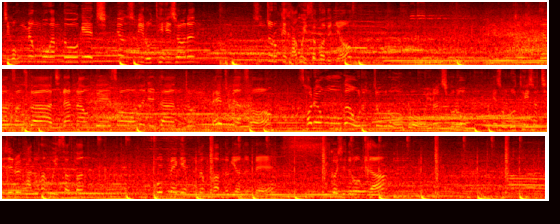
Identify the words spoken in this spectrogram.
지금 홍명보 감독의 측면 수비 로테이션은 순조롭게 가고 있었거든요. 김태환 선수가 지난 라운드에서는 일단 좀 빼주면서 서령우가 오른쪽으로 오고 이런 식으로 계속 로테이션 체제를 가동하고 있었던 포백의 홍명보 감독이었는데 이것이 들어옵니다. 아,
